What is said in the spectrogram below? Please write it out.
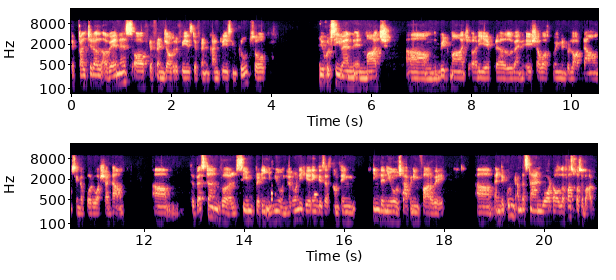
The cultural awareness of different geographies, different countries improved. So you could see when in March, um, mid March, early April, when Asia was going into lockdown, Singapore was shut down. Um, the Western world seemed pretty immune. They're only hearing this as something in the news happening far away, um, and they couldn't understand what all the fuss was about.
